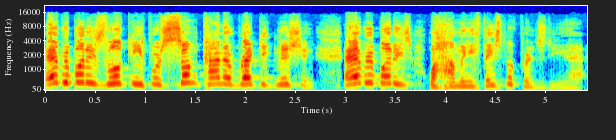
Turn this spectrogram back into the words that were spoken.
everybody's looking for some kind of recognition. Everybody's, well, how many Facebook friends do you have?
